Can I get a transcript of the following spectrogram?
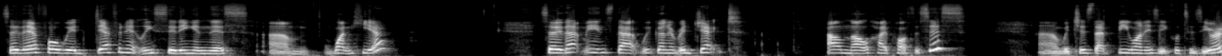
So therefore, we're definitely sitting in this um, one here. So that means that we're going to reject our null hypothesis, uh, which is that b1 is equal to 0.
